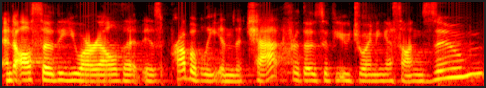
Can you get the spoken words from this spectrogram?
and also the URL that is probably in the chat for those of you joining us on Zoom.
